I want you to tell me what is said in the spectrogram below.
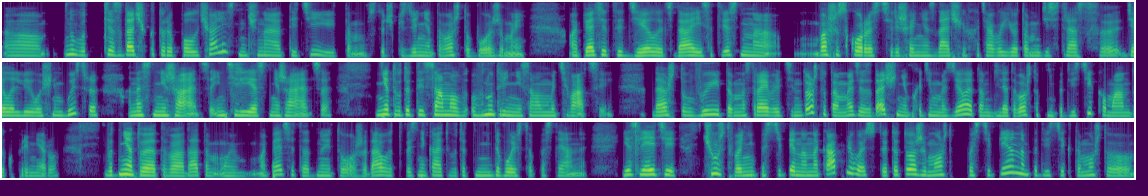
ну, вот те задачи, которые получались, начинают идти там с точки зрения того, что, боже мой, опять это делать, да, и, соответственно, ваша скорость решения задачи, хотя вы ее там 10 раз э, делали очень быстро, она снижается, интерес снижается. Нет вот этой само, внутренней самомотивации, да, что вы там настраиваете на то, что там эти задачи необходимо сделать там для того, чтобы не подвести команду, к примеру. Вот нету этого, да, там, ой, опять это одно и то же, да, вот возникает вот это недовольство постоянно. Если эти чувства, они постепенно накапливаются, то это тоже может постепенно подвести к тому, что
